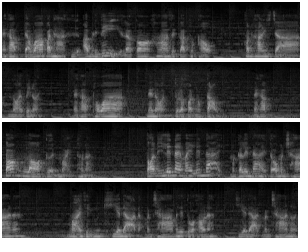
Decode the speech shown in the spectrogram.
นะครับ แต่ว่าปัญหาคือ ability แล้วก็ค่าเซตลับของเขาค่อนข้างที่จะน้อยไปหน่อยนะครับ เพราะว่าแน่นอนตัวละครเขาเก่านะครับ ต้องรอเกิดใหม่เท่านั้น ตอนนี้เล่นได้ไหมเล่นได้ มันก็เล่นได้ แต่ว่ามันช้านะ หมายถึงเคลียร์ดาดอะมันช้าไม่ใช่ตัวเขานะ เคลียร์ดาดมันช้าหน่อย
